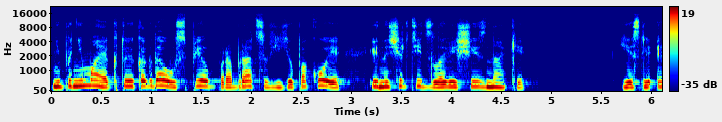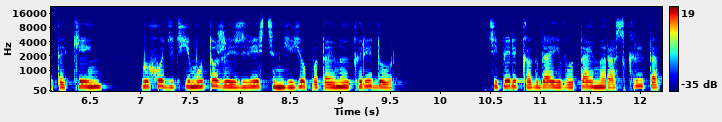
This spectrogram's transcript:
не понимая, кто и когда успел пробраться в ее покое и начертить зловещие знаки. Если это Кейн, Выходит, ему тоже известен ее потайной коридор. Теперь, когда его тайна раскрыта,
